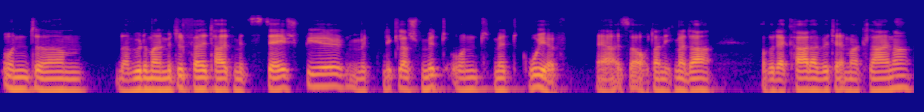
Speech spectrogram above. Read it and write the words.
Und ähm, dann würde man im Mittelfeld halt mit Stay spielen, mit Niklas Schmidt und mit Grujew. Ja, ist er auch dann nicht mehr da. Also der Kader wird ja immer kleiner.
